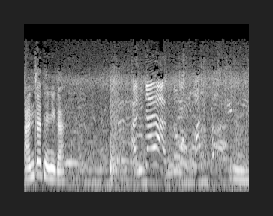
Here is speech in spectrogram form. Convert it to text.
앉아, 되니가. 앉아야 안 도망가? 음.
